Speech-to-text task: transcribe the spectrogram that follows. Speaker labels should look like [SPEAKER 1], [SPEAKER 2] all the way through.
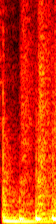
[SPEAKER 1] Podcast.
